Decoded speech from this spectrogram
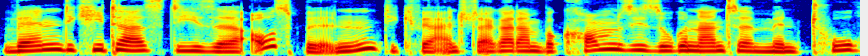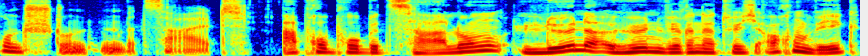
Wenn die Kitas diese ausbilden, die Quereinsteiger, dann bekommen sie sogenannte Mentorenstunden bezahlt. Apropos Bezahlung, Löhne erhöhen wäre natürlich auch ein Weg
